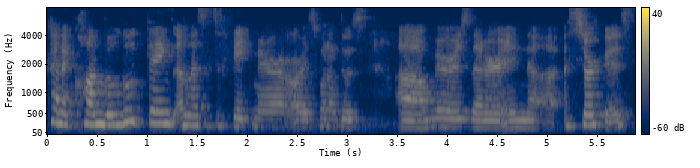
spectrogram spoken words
kind of convolute things unless it's a fake mirror or it's one of those uh, mirrors that are in uh, a circus.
